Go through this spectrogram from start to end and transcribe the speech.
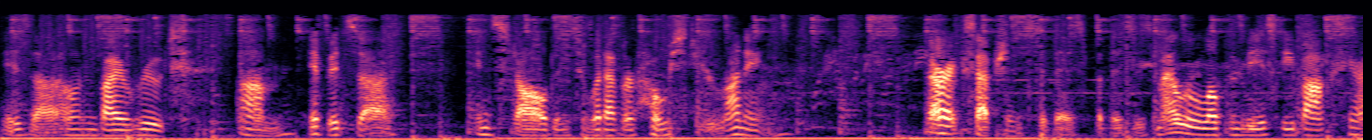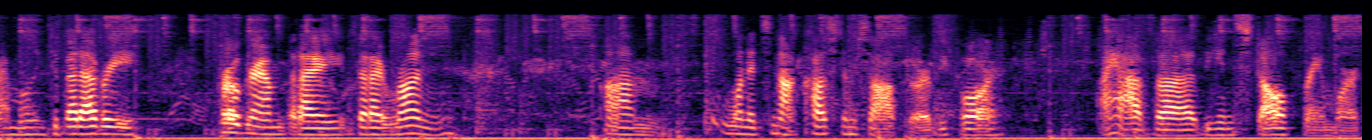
is uh, owned by root um, if it's uh, installed into whatever host you're running. There are exceptions to this, but this is my little OpenBSD box here. I'm willing to bet every program that I that I run um, when it's not custom software before I have uh, the install framework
